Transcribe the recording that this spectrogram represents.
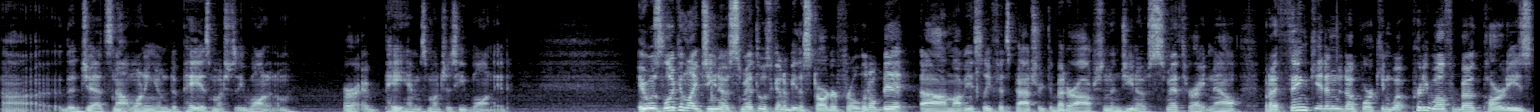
uh, the Jets not wanting him to pay as much as he wanted him, or pay him as much as he wanted. It was looking like Geno Smith was going to be the starter for a little bit. Um, obviously, Fitzpatrick the better option than Geno Smith right now, but I think it ended up working pretty well for both parties.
